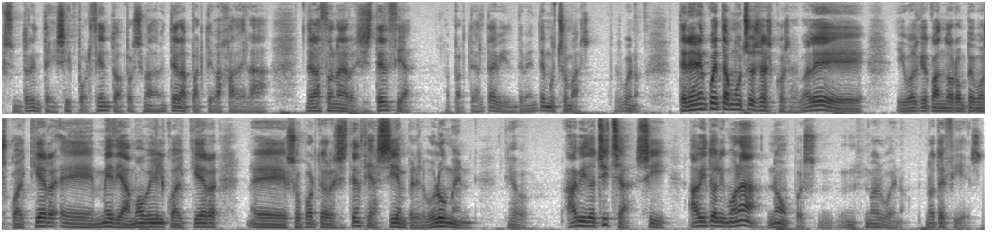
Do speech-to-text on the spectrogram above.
es un 36% aproximadamente la parte baja de la, de la zona de resistencia. La parte alta, evidentemente, mucho más. Pues bueno, tener en cuenta mucho esas cosas, ¿vale? Eh, igual que cuando rompemos cualquier eh, media móvil, cualquier soporte de resistencia, siempre el volumen. ¿Ha habido chicha? Sí. ¿Ha habido limonada? No, pues no es bueno no te fíes.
